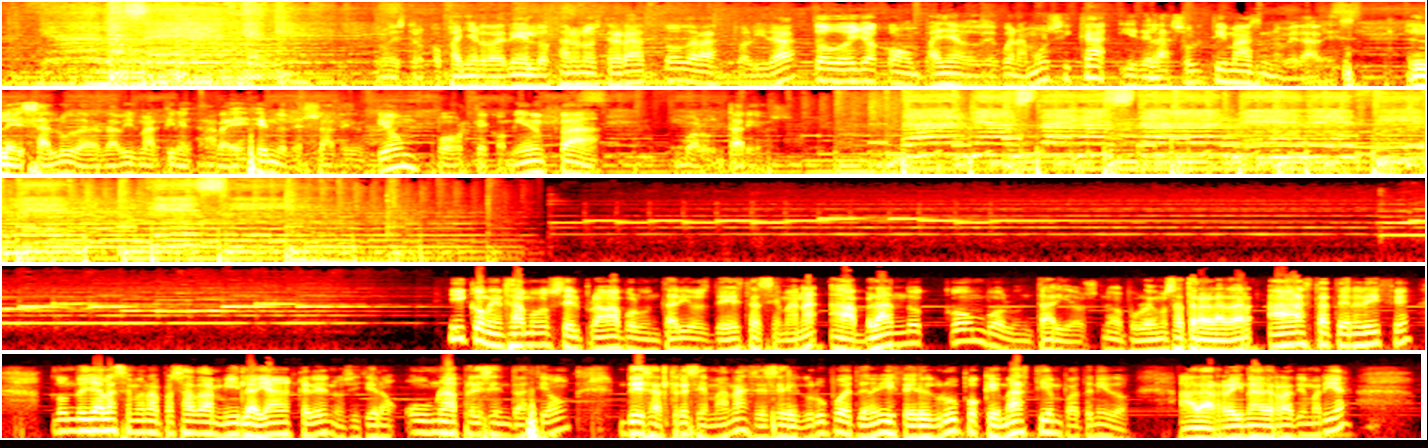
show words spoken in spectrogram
Nuestro compañero Daniel Lozano nos traerá toda la actualidad, todo ello acompañado de buena música y de las últimas novedades. Les saluda David Martínez agradeciéndoles la atención porque comienza Voluntarios. Y comenzamos el programa Voluntarios de esta semana hablando con voluntarios. Nos volvemos a trasladar hasta Tenerife, donde ya la semana pasada Mila y Ángeles nos hicieron una presentación de esas tres semanas. Es el grupo de Tenerife, el grupo que más tiempo ha tenido a la reina de Radio María.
